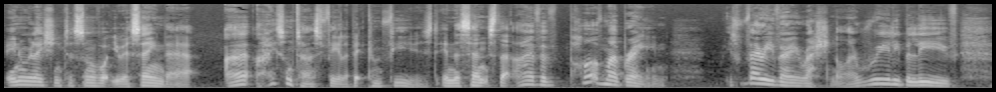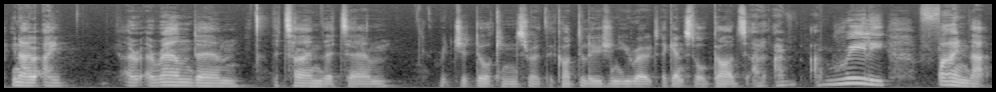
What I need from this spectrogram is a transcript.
in relation to some of what you were saying there, I, I sometimes feel a bit confused in the sense that I have a part of my brain is very, very rational. I really believe, you know, I around um, the time that um, Richard Dawkins wrote The God Delusion, you wrote Against All Gods. I, I, I really find that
